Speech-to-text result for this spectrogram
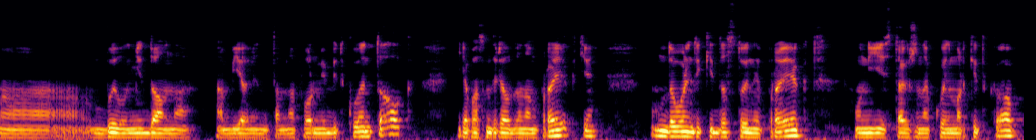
а, был недавно объявлен там на форуме Bitcoin Talk. Я посмотрел в данном проекте. Он довольно-таки достойный проект. Он есть также на CoinMarketCap.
